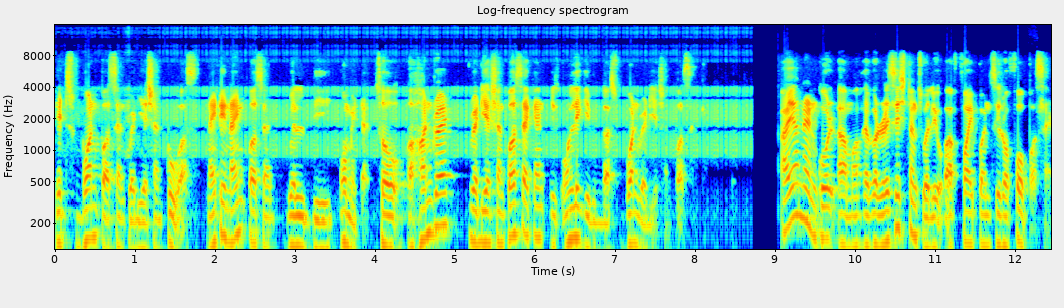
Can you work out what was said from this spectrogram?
its 1% radiation to us. 99% will be omitted. So 100 radiation per second is only giving us 1 radiation per second. Iron and gold armor have a resistance value of 5.04%.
